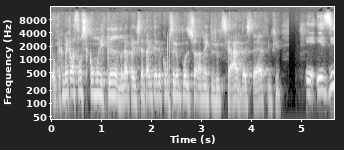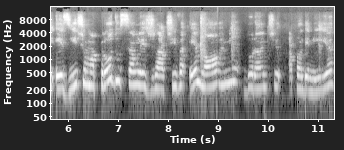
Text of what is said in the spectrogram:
Como é que elas estão se comunicando, né? Para a gente tentar entender como seria um posicionamento do judiciário, do STF, enfim. É, existe uma produção legislativa enorme durante a pandemia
